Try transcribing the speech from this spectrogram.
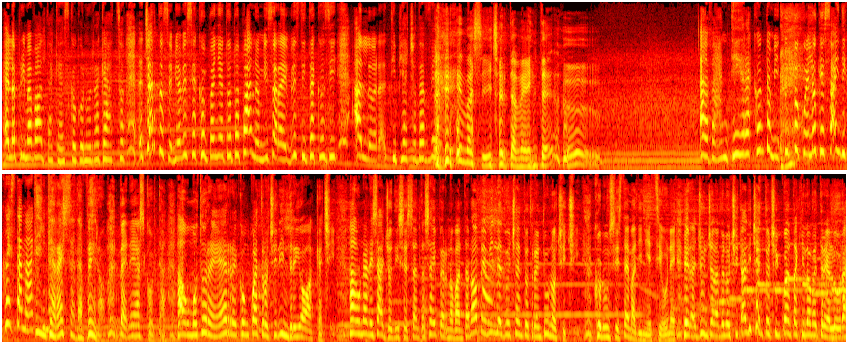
È la prima volta che esco con un ragazzo. Certo, se mi avessi accompagnato papà non mi sarei vestita così. Allora, ti piace davvero? Ma sì, certamente. Avanti, raccontami tutto quello che sai di questa Ti macchina. interessa davvero? Bene, ascolta. Ha un motore R con 4 cilindri OHC. Ha un alesaggio di 66 x 99 1231 cc con un sistema di iniezione e raggiunge la velocità di 150 km all'ora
